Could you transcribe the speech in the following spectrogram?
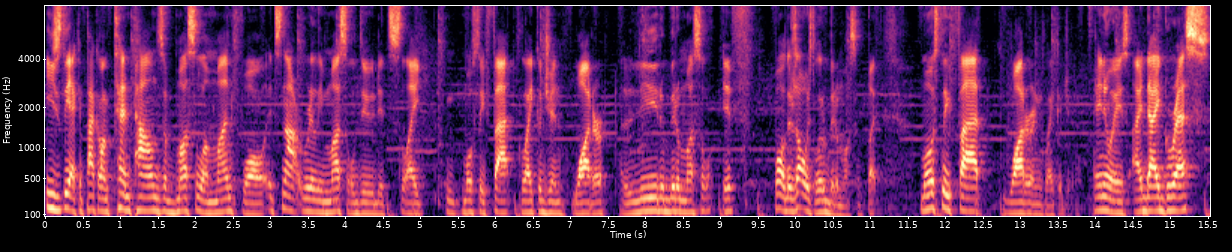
easily I could pack on 10 pounds of muscle a month. Well, it's not really muscle, dude. It's like mostly fat, glycogen, water, a little bit of muscle if, well, there's always a little bit of muscle, but mostly fat, water, and glycogen. Anyways, I digress.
